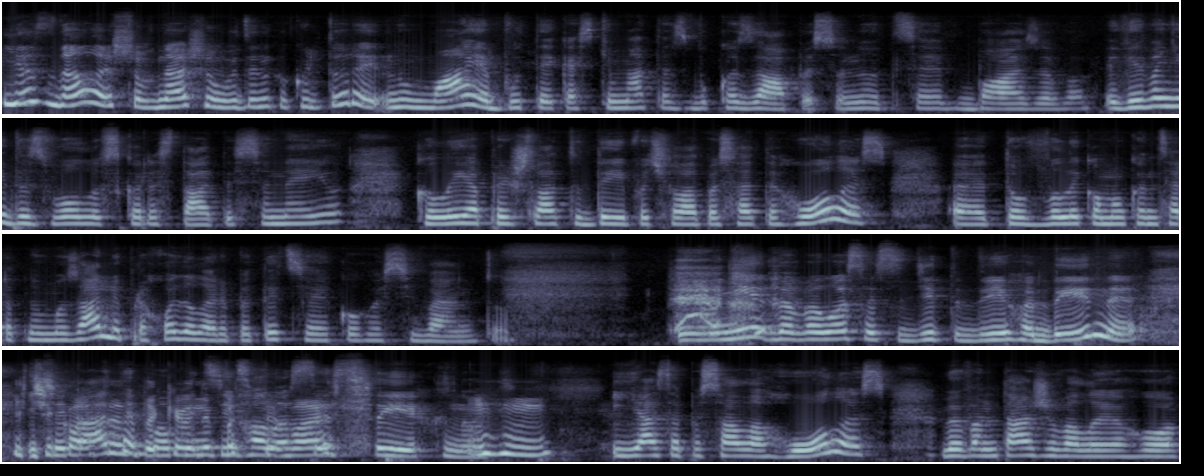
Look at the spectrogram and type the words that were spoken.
Я знала, що в нашому будинку культури ну має бути якась кімната звукозапису. Ну це базово. Він мені дозволив скористатися нею. Коли я прийшла туди і почала писати голос, е, то в великому концертному залі проходила репетиція якогось івенту. І мені довелося сидіти дві години і, І чекати, чекати, поки ці голоси стихнуть. І я записала голос, вивантажувала його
